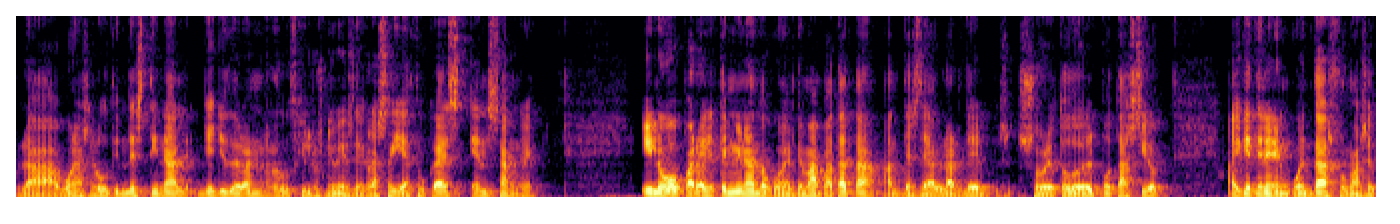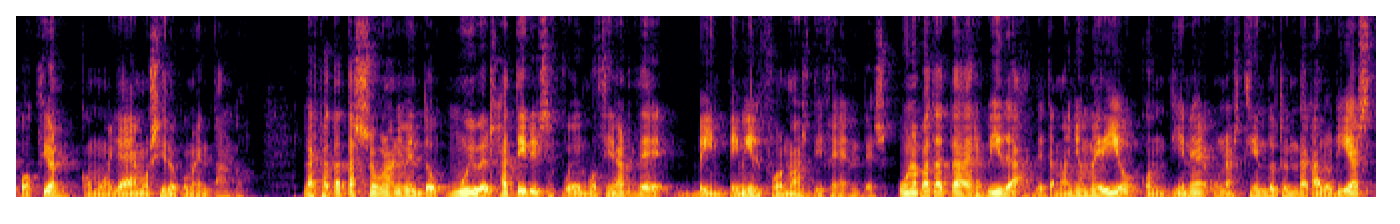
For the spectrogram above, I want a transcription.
la, buena salud intestinal y ayudarán a reducir los niveles de grasa y azúcares en sangre. Y luego, para ir terminando con el tema patata, antes de hablar sobre todo del potasio, hay que tener en cuenta las formas de cocción, como ya hemos ido comentando. Las patatas son un alimento muy versátil y se pueden cocinar de 20.000 formas diferentes. Una patata hervida de tamaño medio contiene unas 130 calorías,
